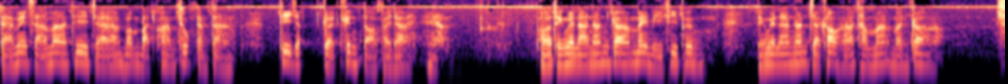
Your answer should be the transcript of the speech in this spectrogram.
แต่ไม่สามารถที่จะบำบัดความทุกข์ต่างๆ ที่จะเกิดขึ้นต่อไปได้ พอถึงเวลานั้นก็ไม่มีที่พึ่ง ถึงเวลานั้นจะเข้าหาธรรมะ มันก็ส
